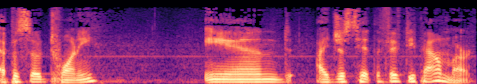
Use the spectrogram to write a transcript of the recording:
episode 20 and I just hit the 50 pound mark.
